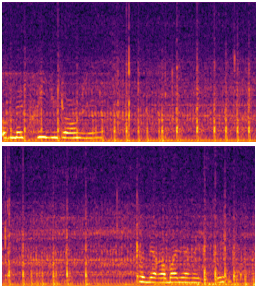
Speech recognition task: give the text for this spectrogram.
Au mépris du danger. Caméraman est resté.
